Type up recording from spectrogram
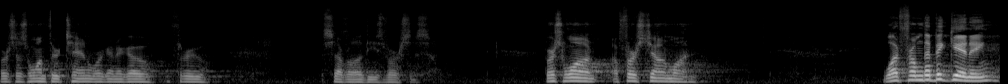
Verses 1 through 10, we're going to go through several of these verses. Verse 1 uh, of 1 John 1. What from the beginning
